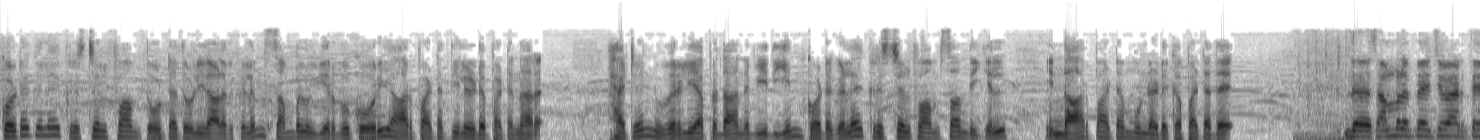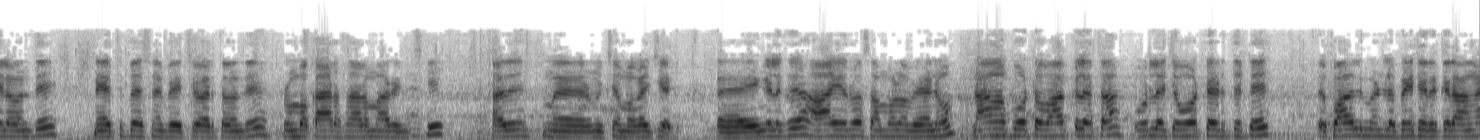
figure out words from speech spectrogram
கொடகல கிறிஸ்டல் ஃபார்ம் தோட்ட தொழிலாளர்களும் சம்பள உயர்வு கோரி ஆர்ப்பாட்டத்தில் ஈடுபட்டனர். ஹட்டன் நுவரெலியா பிரதான வீதியின் கொடகல கிறிஸ்டல் ஃபார்ம் சந்தையில் இந்த ஆர்ப்பாட்டம் முன்னெடுக்கப்பட்டது. இந்த சம்பள பேச்சுவார்த்தையில வந்து நேற்று பேசின பேச்சுவார்த்தை வந்து ரொம்ப காரசாரமா இருந்துச்சு. அது மிச்ச மகிழ்ச்சி அது. எங்களுக்கு ஆயிரம் ரூபாய் சம்பளம் வேணும். நாங்க போட்ட வாக்குல தான் ஒரு லட்சம் ஓட்டு எடுத்துட்டு பார்லிமெண்ட்ல போயிட்டு இருக்கிறாங்க.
